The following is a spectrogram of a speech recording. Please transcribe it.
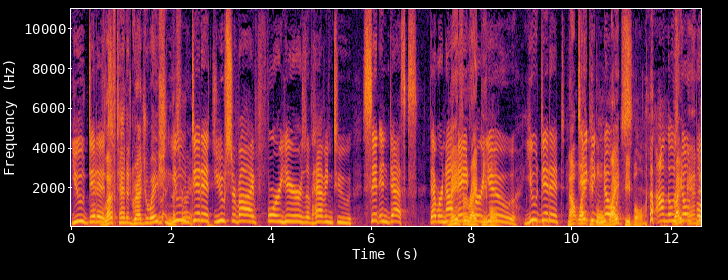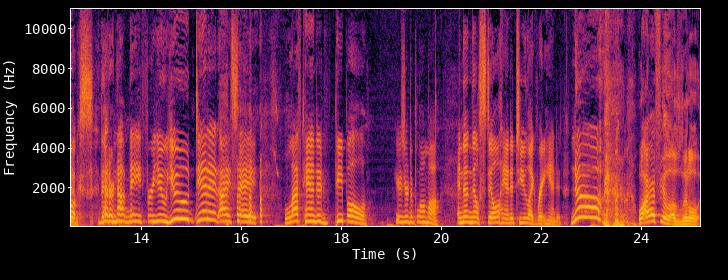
You did it. Left-handed graduation. You right. did it. You survived four years of having to sit in desks that were not Made made, for right for you. You did it. Not white Taking people, notes right people. on those Right-handed. notebooks that are not made for you. You did it. I say, left-handed people. Here's your diploma. And then they'll still hand it to you like right-handed. No. Well, I feel a little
